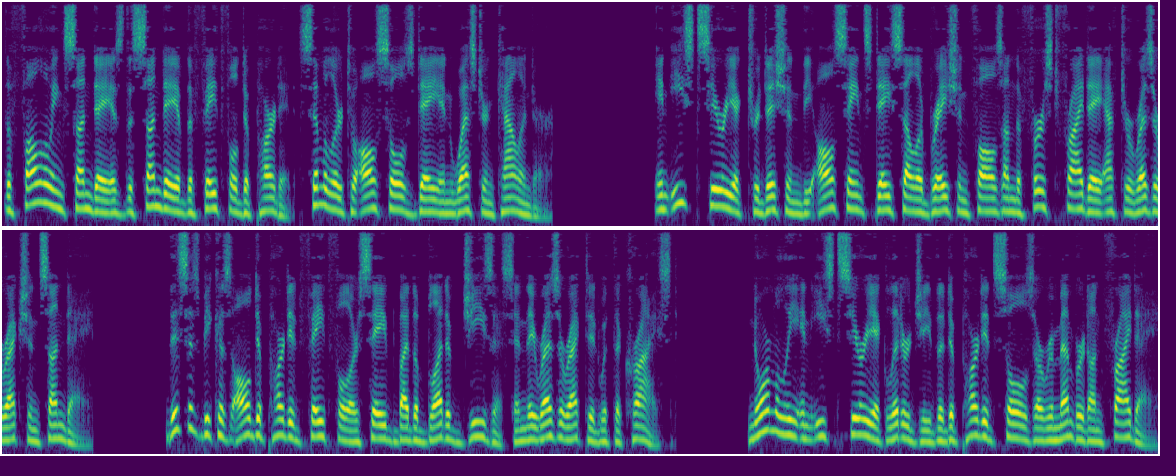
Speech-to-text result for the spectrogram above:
The following Sunday is the Sunday of the Faithful Departed similar to All Souls' Day in Western calendar. In East Syriac tradition the All Saints' Day celebration falls on the first Friday after Resurrection Sunday. This is because all departed faithful are saved by the blood of Jesus and they resurrected with the Christ. Normally in East Syriac liturgy the departed souls are remembered on Friday.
